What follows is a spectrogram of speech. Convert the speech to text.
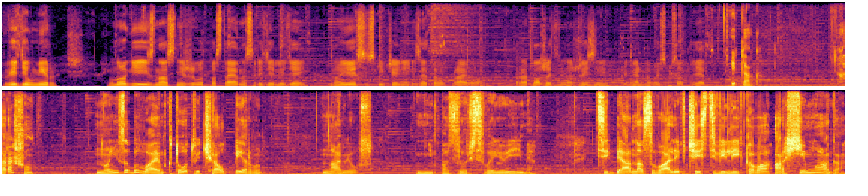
видел мир. Многие из нас не живут постоянно среди людей, но есть исключение из этого правила. Продолжительность жизни примерно 800 лет. Итак, хорошо. Но не забываем, кто отвечал первым. Навиус, не позорь свое имя. Тебя назвали в честь великого архимага,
